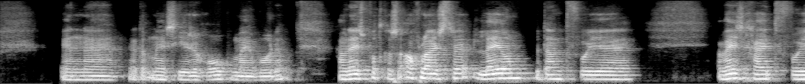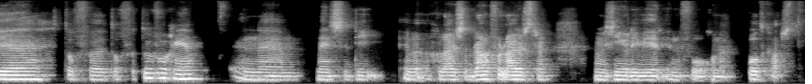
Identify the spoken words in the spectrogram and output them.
En ja, dat mensen hier zo geholpen mee worden. Gaan we deze podcast afluisteren. Leon, bedankt voor je aanwezigheid, voor je toffe, toffe toevoegingen. En ehm, mensen die hebben geluisterd, bedankt voor het luisteren. En we zien jullie weer in de volgende podcast.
